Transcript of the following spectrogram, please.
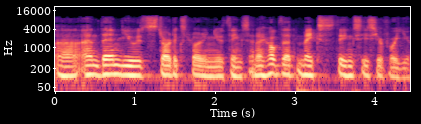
uh, and then you start exploring new things. And I hope that makes things easier for you.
